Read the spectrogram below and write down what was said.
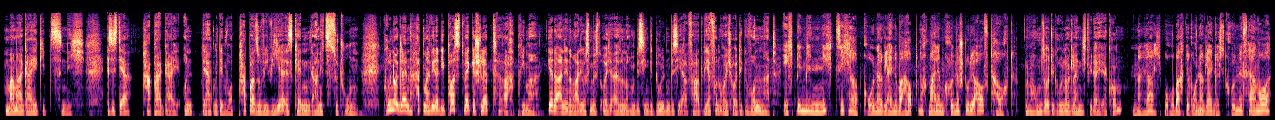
Mamagei gibt's nicht. Es ist der Papagei und der hat mit dem Wort Papa, so wie wir es kennen, gar nichts zu tun. Grünäuglein hat mal wieder die Post weggeschleppt. Ach prima. Ihr da an den Radios müsst euch also noch ein bisschen gedulden, bis ihr erfahrt, wer von euch heute gewonnen hat. Ich bin mir nicht sicher, ob Grünäuglein überhaupt noch mal im Krümelstudio auftaucht. Warum sollte Grünäuglein nicht wieder herkommen? Naja, ich beobachte Grünerglein durchs Krümelfernrohr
